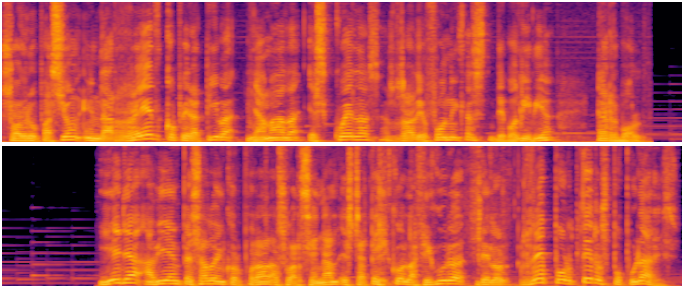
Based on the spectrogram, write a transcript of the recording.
su agrupación en la red cooperativa llamada Escuelas Radiofónicas de Bolivia, Herbol. Y ella había empezado a incorporar a su arsenal estratégico la figura de los reporteros populares,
